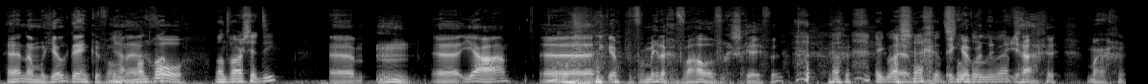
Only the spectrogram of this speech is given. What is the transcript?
Hè, dan moet je ook denken van... Ja, uh, want, goh, waar, want waar zit die? Um, ja, oh. ik heb er vanmiddag een verhaal over geschreven. ik wou zeggen, het ik heb, website. Ja, maar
